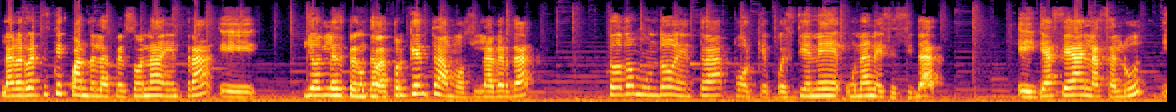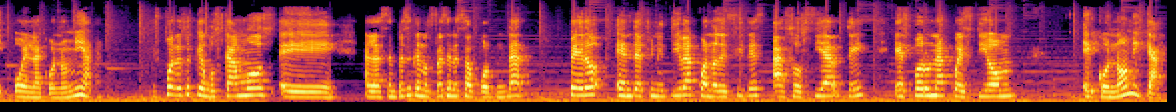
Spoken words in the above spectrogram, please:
la verdad es que cuando la persona entra, eh, yo les preguntaba, ¿por qué entramos? La verdad, todo mundo entra porque pues tiene una necesidad. Eh, ya sea en la salud o en la economía. Es por eso que buscamos eh, a las empresas que nos ofrecen esa oportunidad. Pero en definitiva, cuando decides asociarte, es por una cuestión económica.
